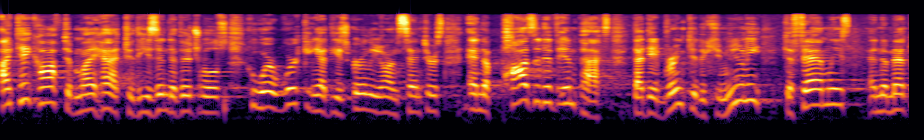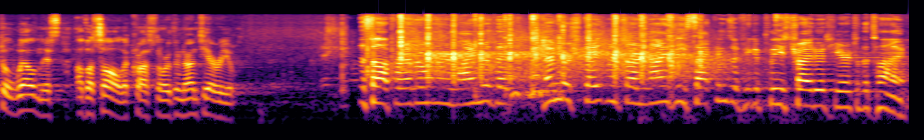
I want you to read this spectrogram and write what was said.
I take off to my hat to these individuals who are working at these early on centres and the positive impacts that they bring to the community, to families, and the mental wellness of us all across Northern Ontario. Just offer everyone a reminder that member statements are 90 seconds. If you could please try to adhere to the time.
